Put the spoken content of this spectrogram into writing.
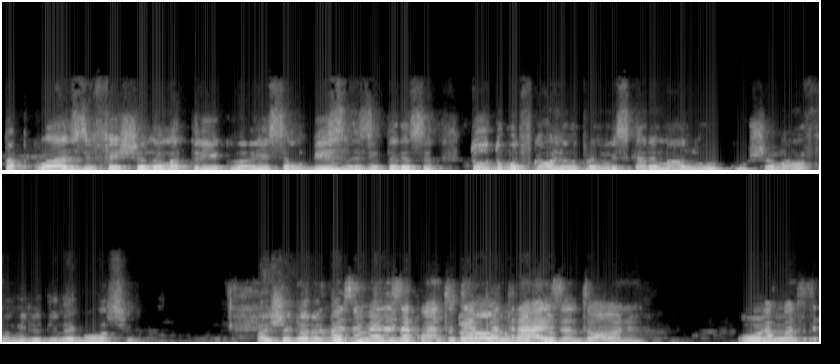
tá quase fechando a matrícula. Esse é um business interessante. Todo mundo ficava olhando para mim. Esse cara é maluco, chamar uma família de negócio. Aí chegaram até. Mais ou menos há quanto tempo atrás, Antônio? Olha. Há quanto,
